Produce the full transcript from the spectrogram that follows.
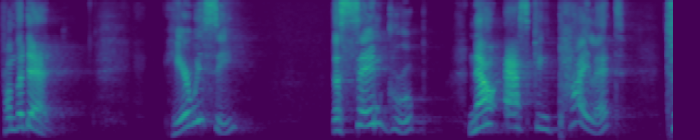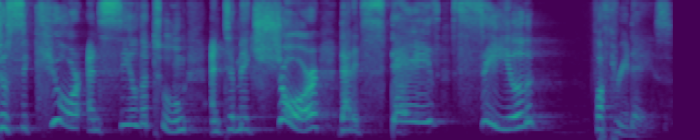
from the dead. Here we see the same group now asking Pilate to secure and seal the tomb and to make sure that it stays sealed for three days.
